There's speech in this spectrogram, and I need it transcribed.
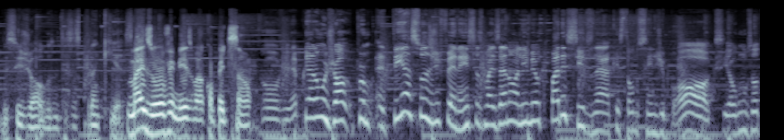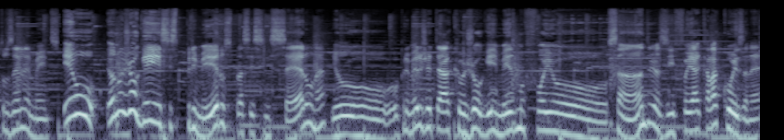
desses jogos, dessas franquias. Mas houve mesmo a competição. Houve. É porque eram jogos. por- é, Tem as suas diferenças, mas eram ali meio que parecidos, né? A questão do sandbox e alguns outros elementos. Eu, eu não joguei esses primeiros, pra ser sincero, né? Eu, o primeiro GTA que eu joguei mesmo foi o San Andreas e foi aquela coisa, né?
